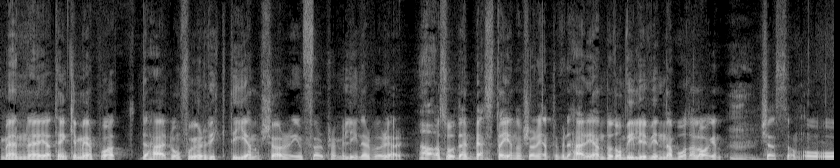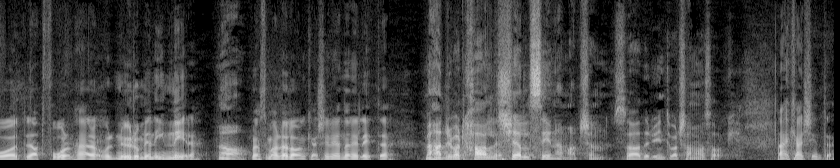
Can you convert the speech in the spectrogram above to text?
Men eh, jag tänker mer på att det här, de får ju en riktig genomkörare inför Premier League när det börjar. Ja. Alltså den bästa genomköraren egentligen, för det här är ändå, de vill ju vinna båda lagen, känns det som. Och, och att få den här, och nu är de redan inne i det. Ja. Men som andra lagen kanske redan är lite, Men hade det varit Hull-Chelsea i den här matchen så hade det inte varit samma sak. nej kanske inte.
